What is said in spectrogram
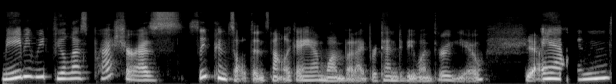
maybe we'd feel less pressure as sleep consultants. Not like I am one, but I pretend to be one through you. Yeah. And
